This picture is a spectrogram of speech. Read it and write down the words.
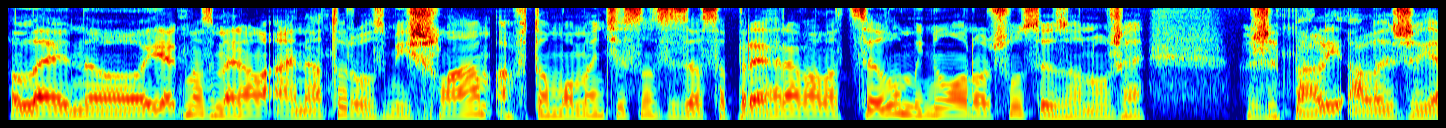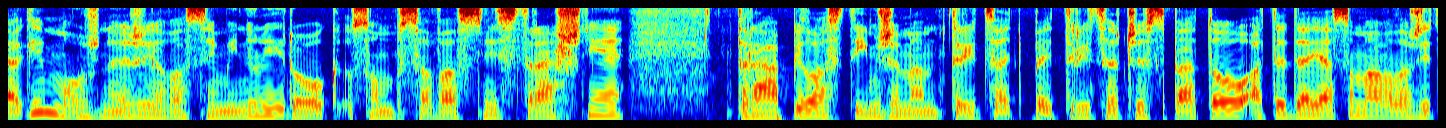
Len uh, jak ma zmerala, aj na to rozmýšľam a v tom momente som si zasa prehrávala celú minuloročnú sezónu, že, že pali, ale že jak je možné, že ja vlastne minulý rok som sa vlastne strašne trápila s tým, že mám 35-36 spatov a teda ja som mávala vždy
